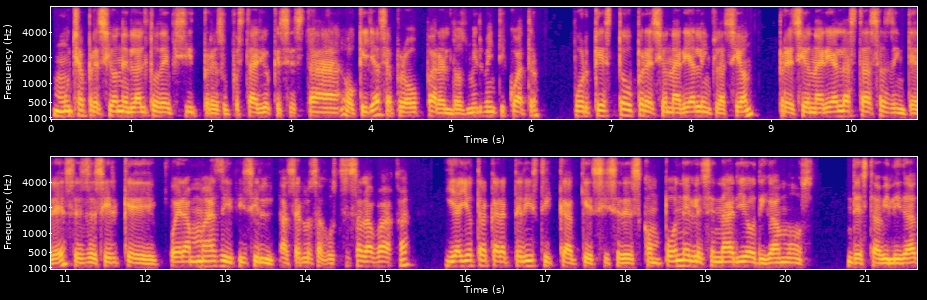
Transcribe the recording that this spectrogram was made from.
mucha presión el alto déficit presupuestario que se está o que ya se aprobó para el 2024, porque esto presionaría la inflación presionaría las tasas de interés, es decir, que fuera más difícil hacer los ajustes a la baja. Y hay otra característica que si se descompone el escenario, digamos, de estabilidad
